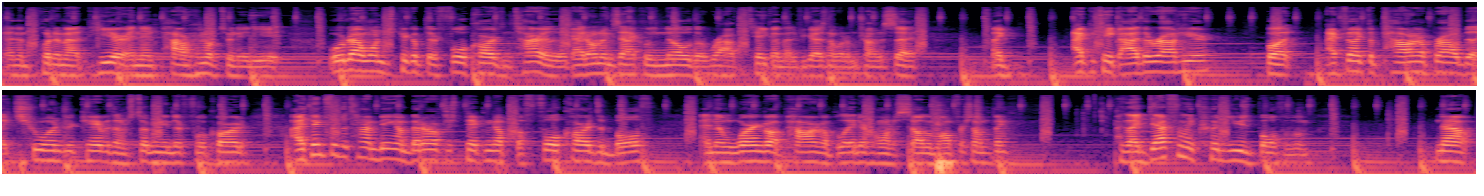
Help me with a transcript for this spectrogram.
and then put him at here and then power him up to an 88. Or do I want to pick up their full cards entirely? Like I don't exactly know the route to take on that. If you guys know what I'm trying to say, like I could take either route here, but I feel like the powering up route would be like 200k, but then I'm still gonna need their full card. I think for the time being, I'm better off just picking up the full cards of both and then worrying about powering up later if I want to sell them off or something. Because I definitely could use both of them. Now,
